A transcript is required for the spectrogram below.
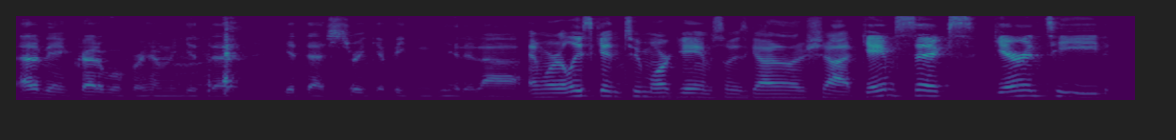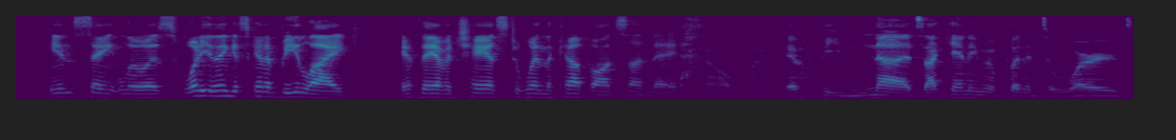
that'd be incredible for him to get that get that streak if he can get it. Uh, and we're at least getting two more games, so he's got another shot. Game six, guaranteed in St. Louis. What do you think it's going to be like if they have a chance to win the cup on Sunday? oh my, it'll be nuts. I can't even put into words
